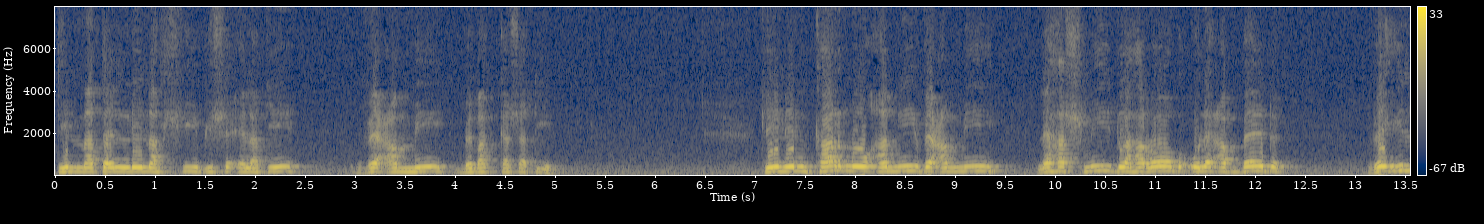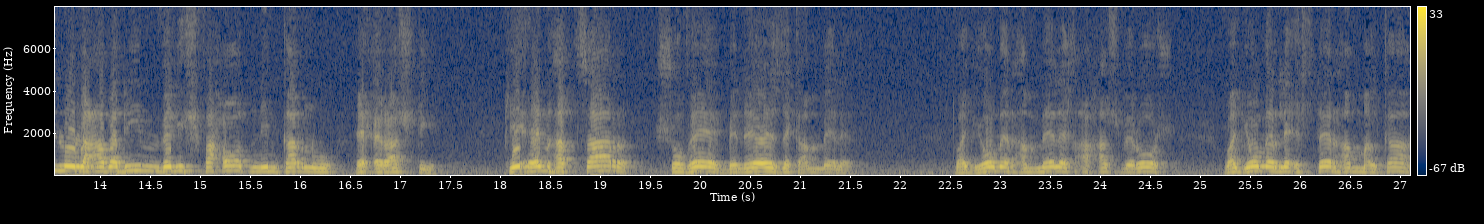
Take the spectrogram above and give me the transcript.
תינתן לי נפשי בשאלתי ועמי בבקשתי. כי נמכרנו אני ועמי להשמיד, להרוג ולאבד, ואילו לעבדים ולשפחות נמכרנו החרשתי, כי אין הצר שווה בנזק המלך. ויאמר המלך אחשורוש, ויאמר לאסתר המלכה,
